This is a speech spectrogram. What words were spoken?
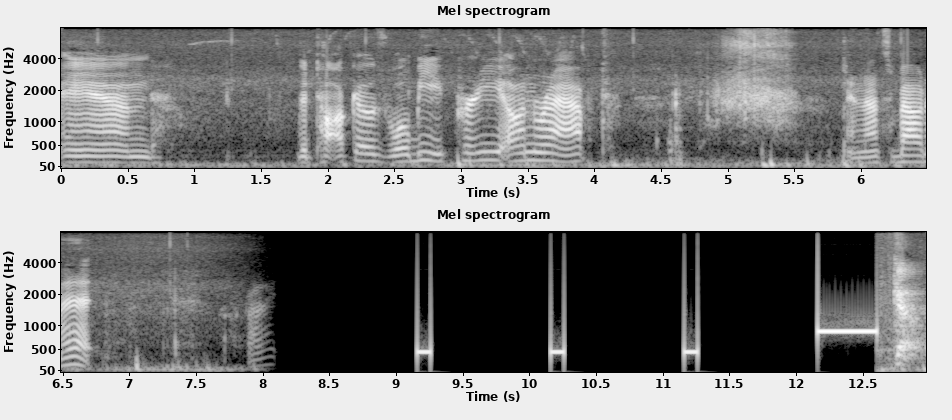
and the tacos will be pre unwrapped, and that's about it. Go.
